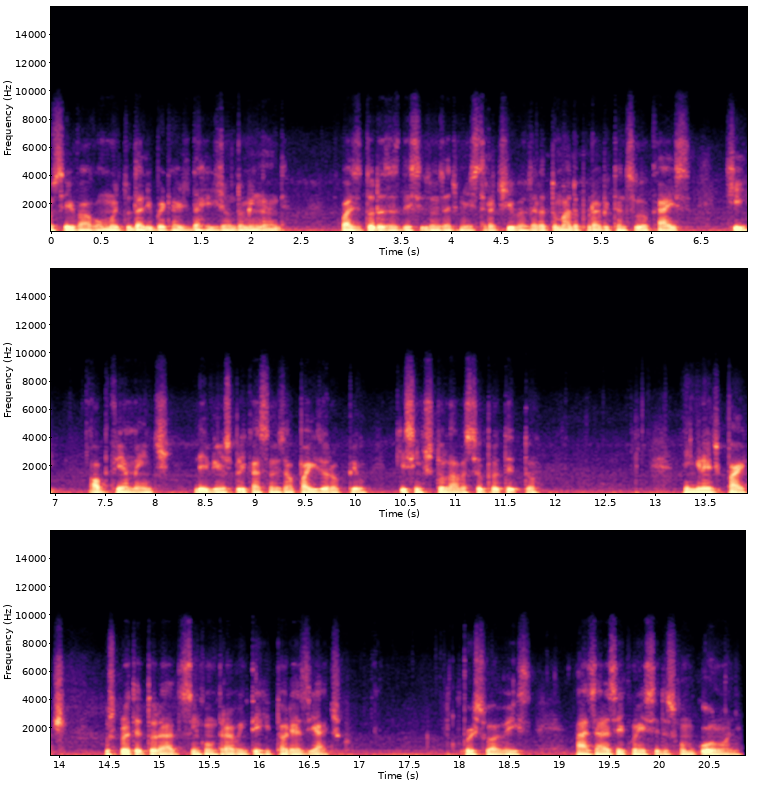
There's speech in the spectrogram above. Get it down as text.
conservavam muito da liberdade da região dominada. Quase todas as decisões administrativas eram tomadas por habitantes locais que, obviamente, deviam explicações ao país europeu que se intitulava seu protetor. Em grande parte, os protetorados se encontravam em território asiático. Por sua vez, as áreas reconhecidas como colônia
